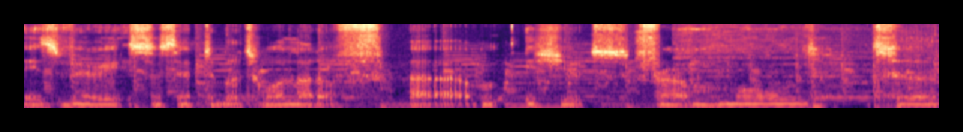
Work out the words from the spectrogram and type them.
is very susceptible to a lot of um, issues from mold to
